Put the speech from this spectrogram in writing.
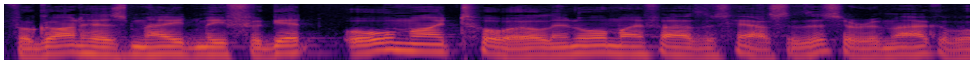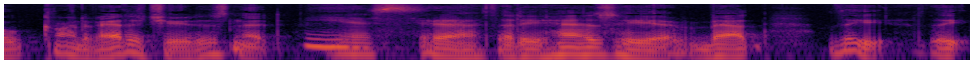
for God has made me forget all my toil in all my father's house. So this is a remarkable kind of attitude, isn't it? Yes. Yeah, that he has here about the, the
